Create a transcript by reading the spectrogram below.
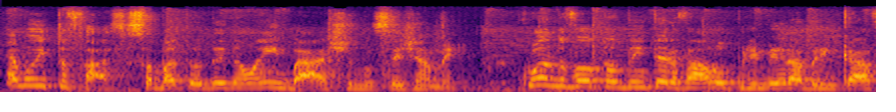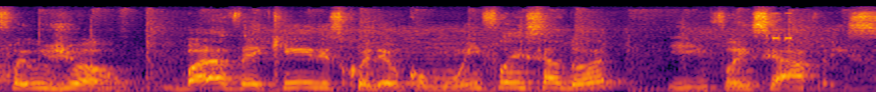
É muito fácil, só bater o dedão aí embaixo no Seja Membro. Quando voltou do intervalo, o primeiro a brincar foi o João. Bora ver quem ele escolheu como influenciador e influenciáveis.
